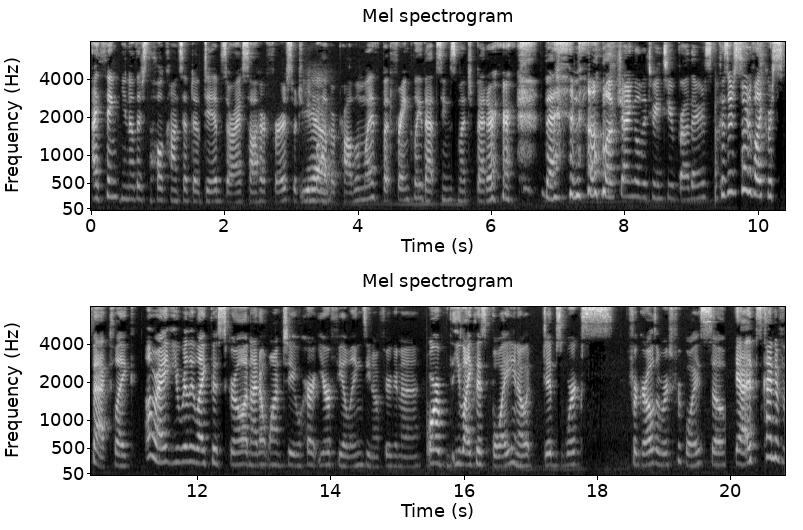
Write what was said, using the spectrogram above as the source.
I think, you know, there's the whole concept of dibs or I saw her first, which people Yeah. have a problem with, but frankly, that seems much better than a love triangle between two brothers. Because there's sort of like respect, like, all right, you really like this girl and I don't want to hurt your feelings, you know, if you're gonna, or you like this boy, you know, dibs works for girls, it works for boys. So yeah, it's kind of,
